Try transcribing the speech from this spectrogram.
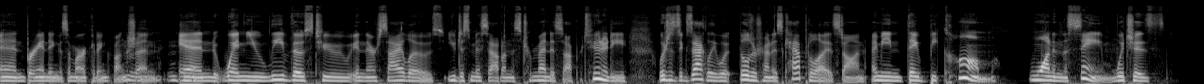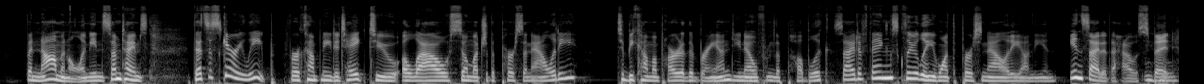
and branding as a marketing function. Mm-hmm. And when you leave those two in their silos, you just miss out on this tremendous opportunity, which is exactly what Buildertrend has capitalized on. I mean, they've become one and the same, which is phenomenal. I mean, sometimes that's a scary leap for a company to take to allow so much of the personality to become a part of the brand, you know, from the public side of things. Clearly, you want the personality on the in- inside of the house. Mm-hmm. But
